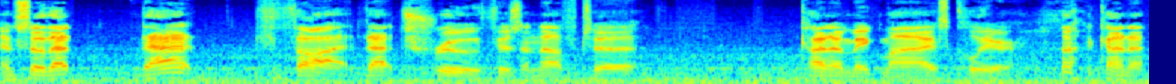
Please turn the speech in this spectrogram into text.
And so that that thought, that truth is enough to kind of make my eyes clear, kind of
